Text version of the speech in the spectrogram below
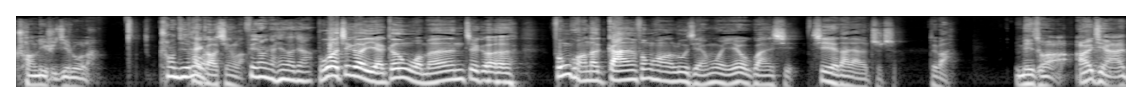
创历史记录了？创记录！太高兴了，非常感谢大家。不过这个也跟我们这个疯狂的干、疯狂的录节目也有关系。谢谢大家的支持，对吧？没错，而且啊，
